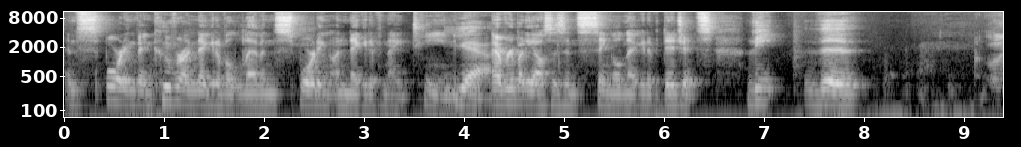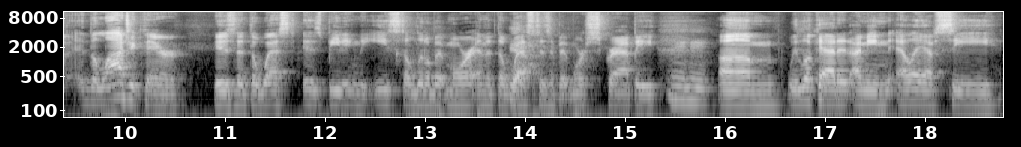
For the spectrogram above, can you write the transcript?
and Sporting. Vancouver on negative 11, Sporting on negative 19. Yeah. Everybody else is in single negative digits. The the the logic there is that the West is beating the East a little bit more, and that the West is a bit more scrappy. Um, we look at it. I mean, LAFC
